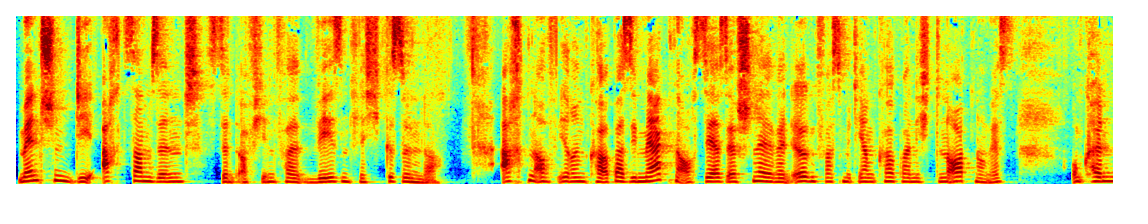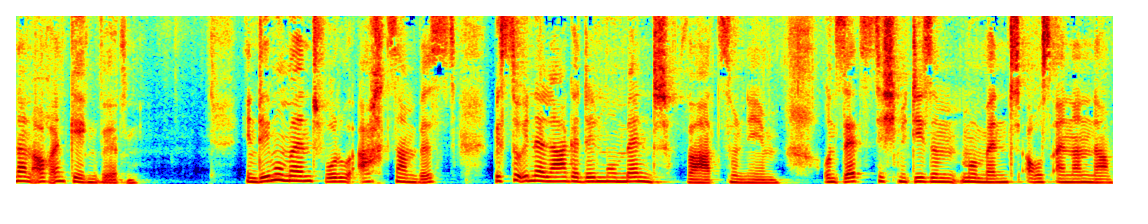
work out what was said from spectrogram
Menschen, die achtsam sind, sind auf jeden Fall wesentlich gesünder achten auf ihren Körper. Sie merken auch sehr, sehr schnell, wenn irgendwas mit ihrem Körper nicht in Ordnung ist und können dann auch entgegenwirken. In dem Moment, wo du achtsam bist, bist du in der Lage, den Moment wahrzunehmen und setzt dich mit diesem Moment auseinander.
